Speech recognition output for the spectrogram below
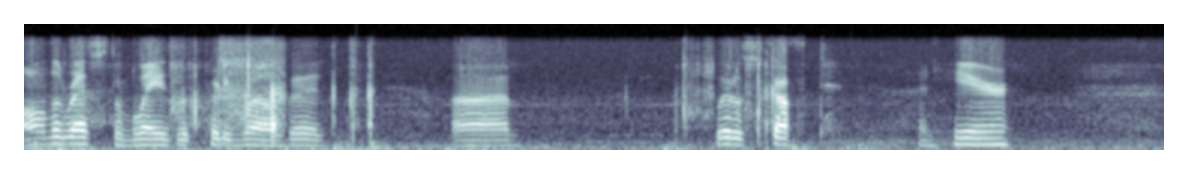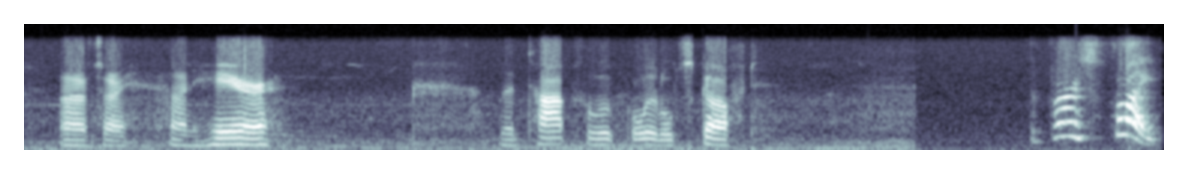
All the rest of the blades look pretty well good. Um, little scuffed on here. Uh, sorry, on here. The tops look a little scuffed The first flight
